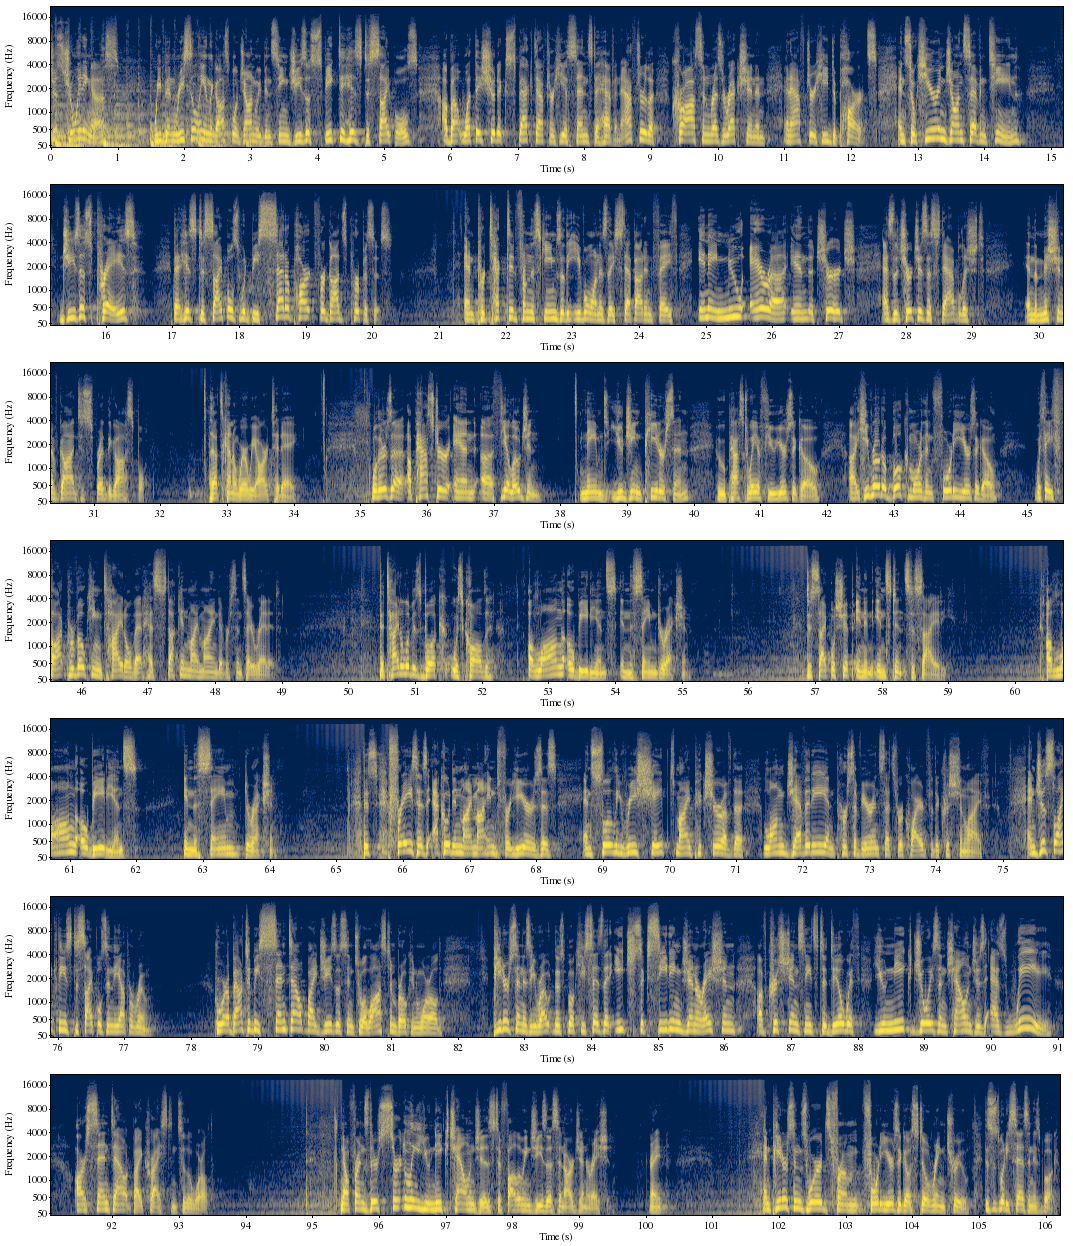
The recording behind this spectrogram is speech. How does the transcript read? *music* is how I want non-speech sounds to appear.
just joining us, we've been recently in the Gospel of John, we've been seeing Jesus speak to his disciples about what they should expect after he ascends to heaven, after the cross and resurrection, and, and after he departs. And so here in John 17, Jesus prays that his disciples would be set apart for God's purposes and protected from the schemes of the evil one as they step out in faith in a new era in the church as the church is established and the mission of God to spread the gospel. That's kind of where we are today. Well, there's a, a pastor and a theologian named Eugene Peterson who passed away a few years ago. Uh, he wrote a book more than 40 years ago with a thought provoking title that has stuck in my mind ever since I read it. The title of his book was called A Long Obedience in the Same Direction Discipleship in an Instant Society. A long obedience in the same direction. This phrase has echoed in my mind for years as, and slowly reshaped my picture of the longevity and perseverance that's required for the Christian life. And just like these disciples in the upper room, who are about to be sent out by Jesus into a lost and broken world, Peterson, as he wrote this book, he says that each succeeding generation of Christians needs to deal with unique joys and challenges as we are sent out by Christ into the world. Now, friends, there's certainly unique challenges to following Jesus in our generation, right? And Peterson's words from 40 years ago still ring true. This is what he says in his book.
